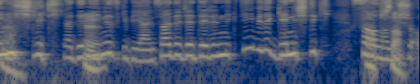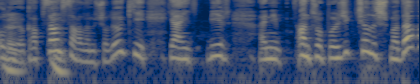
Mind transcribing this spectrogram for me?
genişlik ya dediğiniz evet. gibi yani sadece derinlik değil bir de genişlik sağlamış kapsam, oluyor. Evet. Kapsam evet. sağlamış oluyor ki yani bir hani antropolojik çalışmada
